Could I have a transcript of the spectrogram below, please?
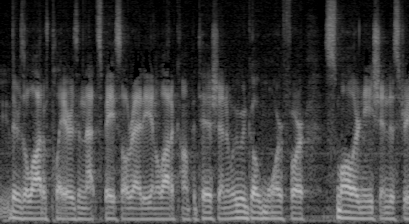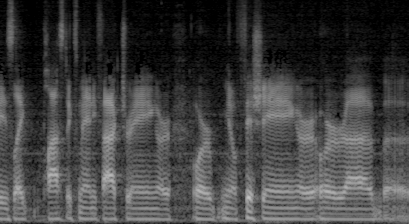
there's a lot of players in that space already and a lot of competition, and we would go more for smaller niche industries like plastics manufacturing or or you know fishing or, or uh, uh,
